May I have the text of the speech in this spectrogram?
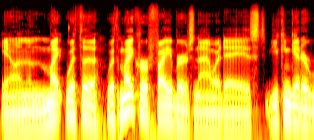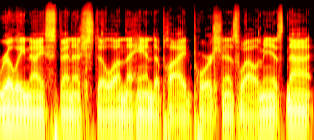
you know, and then with the with microfibers nowadays, you can get a really nice finish still on the hand applied portion as well. I mean, it's not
